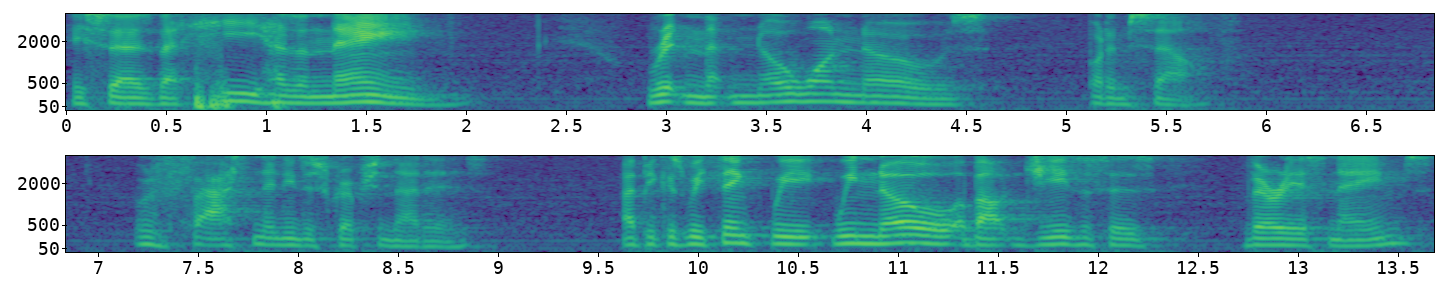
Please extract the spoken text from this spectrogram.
he says that he has a name written that no one knows but himself. What a fascinating description that is right? because we think we, we know about Jesus' various names.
